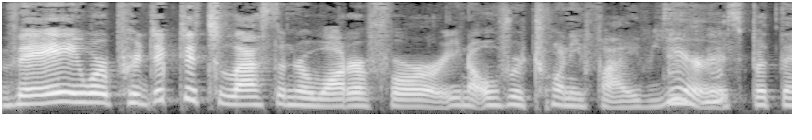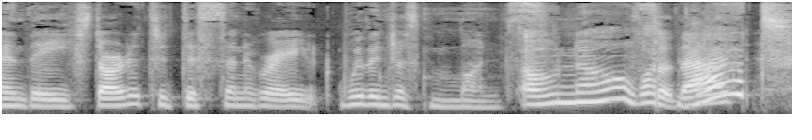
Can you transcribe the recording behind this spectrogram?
they were predicted to last underwater for you know over 25 years, but then they started to disintegrate within just months. Oh no! What? so that what?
